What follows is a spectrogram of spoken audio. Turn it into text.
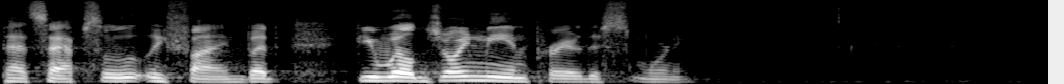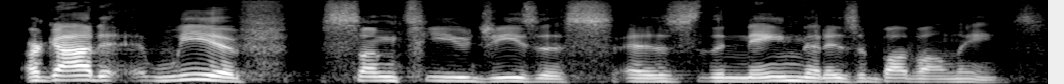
that's absolutely fine. But if you will, join me in prayer this morning. Our God, we have sung to you, Jesus, as the name that is above all names.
